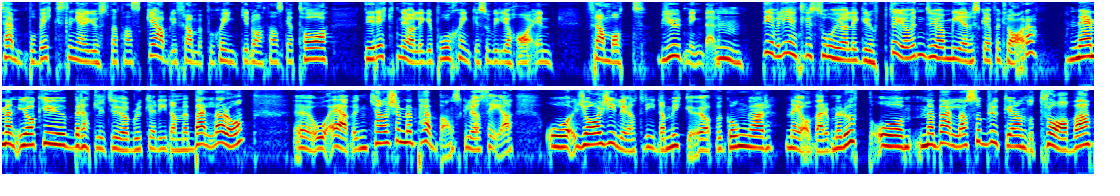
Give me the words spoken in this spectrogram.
tempoväxlingar just för att han ska bli framme på skänken och att han ska ta direkt när jag lägger på skänken så vill jag ha en framåtbjudning där. Mm. Det är väl egentligen så jag lägger upp det. Jag vet inte hur jag mer ska förklara. Nej men jag kan ju berätta lite hur jag brukar rida med Bella då. Eh, Och även kanske med Pebban skulle jag säga. Och jag gillar ju att rida mycket övergångar när jag värmer upp. Och med Bella så brukar jag ändå trava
